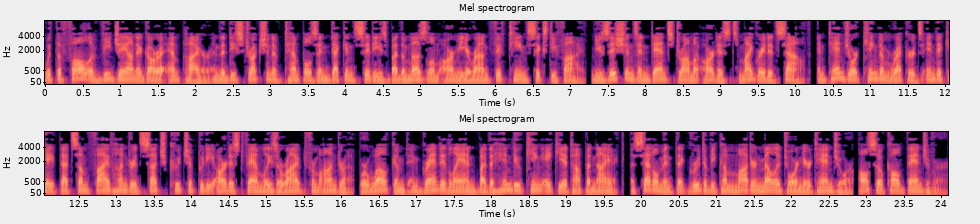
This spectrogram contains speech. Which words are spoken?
With the fall of Vijayanagara Empire and the destruction of temples and Deccan cities by the Muslim army around 1565, musicians and dance drama artists migrated south, and Tanjore Kingdom records indicate that some 500 such Kuchipudi artist families arrived from Andhra, were welcomed and granted land by the Hindu king Achyutappa Nayak, a settlement that grew to become modern Melattur near Tanjore also called Thanjavur.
